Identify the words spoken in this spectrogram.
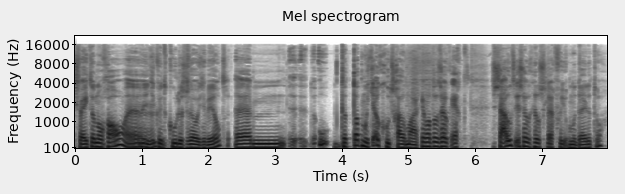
zweet er nogal. Mhm. Je kunt koelen zoveel je wilt. Ehm, eh, dat, dat moet je ook goed schoonmaken. hè? Want dat is ook echt... Zout is ook heel slecht voor je onderdelen, toch?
